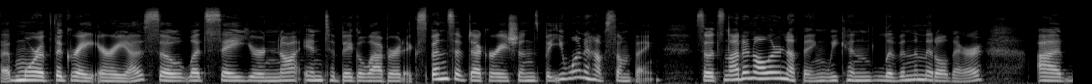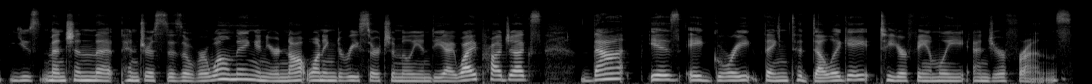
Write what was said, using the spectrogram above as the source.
uh, more of the gray area. So let's say you're not into big, elaborate, expensive decorations, but you want to have something. So it's not an all or nothing. We can live in the middle there. Uh, you mentioned that Pinterest is overwhelming and you're not wanting to research a million DIY projects. That is a great thing to delegate to your family and your friends.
